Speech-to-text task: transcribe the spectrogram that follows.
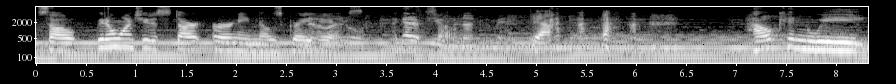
So we don't want you to start earning those gray no, hairs. I, I got a few, so, but not too many. Yeah. How can we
